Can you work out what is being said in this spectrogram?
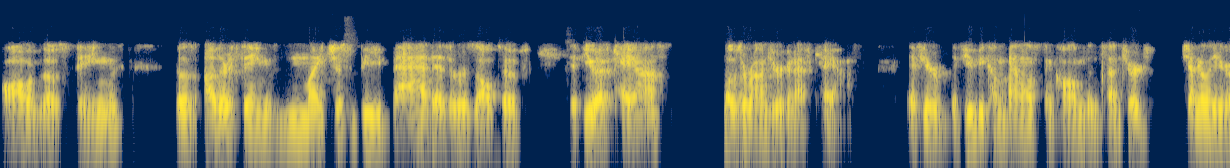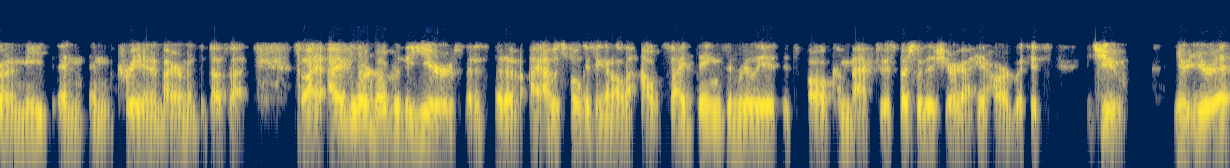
all of those things. Those other things might just be bad as a result of if you have chaos, those around you are going to have chaos. If you're if you become balanced and calmed and centered, generally you're going to meet and, and create an environment that does that. So I, I've learned over the years that instead of, I, I was focusing on all the outside things and really it, it's all come back to, especially this year I got hit hard with it's, it's you. You're, you're at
